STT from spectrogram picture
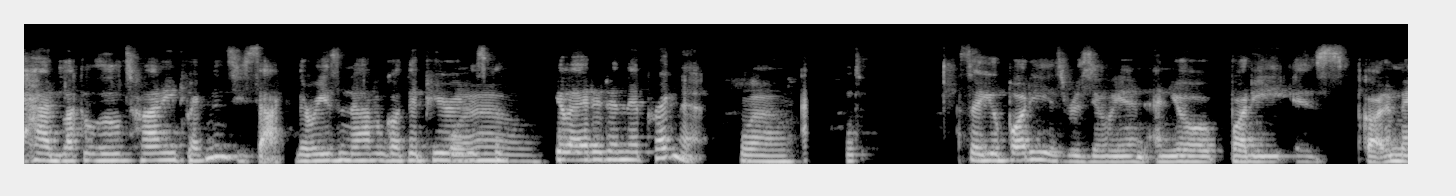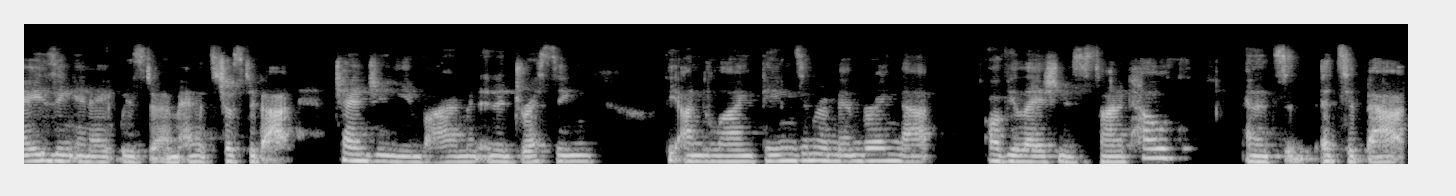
had like a little tiny pregnancy sac. The reason they haven't got their period wow. is because they're ovulated and they're pregnant. Wow. And so your body is resilient and your body is got amazing innate wisdom and it's just about changing the environment and addressing the underlying things and remembering that ovulation is a sign of health and it's it's about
